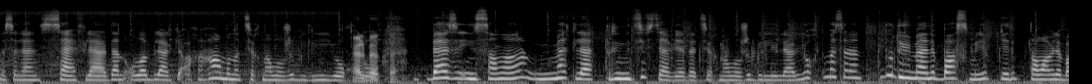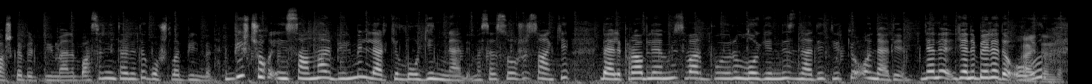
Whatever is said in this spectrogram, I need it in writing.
məsələn, səhvlərdən ola bilər ki, axı hamının texnoloji biliyi yoxdur. Əlbəttə. Bəzi insanların ümumiyyətlə primitiv səviyyədə texnoloji bilikləri yoxdur. Məsələn, bu düyməni basmayıb gedib tamamilə başqa bir düyməni basır, internetə qoşula bilmir. Bir çox insanlar bilmirlər ki, login nədir. Məsələn, soruşursan ki, bəli, probleminiz var, buyurun logininiz nədir? Deyir ki, o nədir? Yəni yəni belə də olur. Aydındır.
